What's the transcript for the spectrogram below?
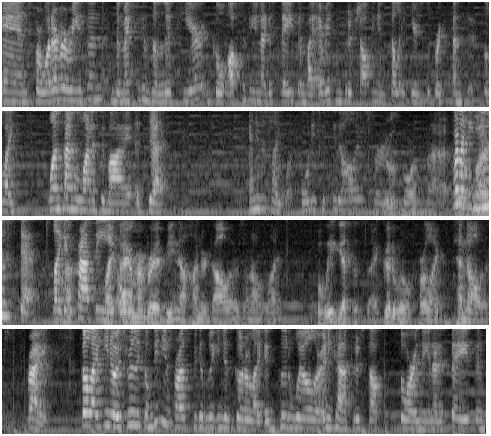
and for whatever reason the Mexicans that live here go up to the United States and buy everything thrift shopping and sell it here super expensive so like one time we wanted to buy a desk and it was like what 40 50 dollars for it was more than that for like a like, used desk like a crappy like old... i remember it being a hundred dollars and i was like but we get this at Goodwill for like $10. Right. So like, you know, it's really convenient for us because we can just go to like a Goodwill or any kind of thrift stop store in the United States and,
